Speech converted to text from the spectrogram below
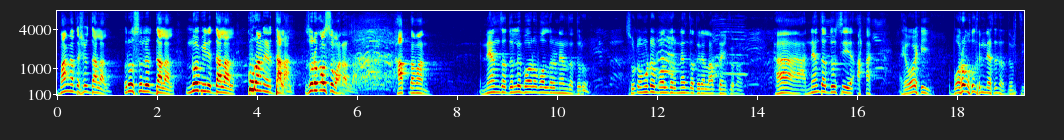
বাংলাদেশের দালাল, রসুলের দালাল, নবীর দালাল, কোরআনের দালাল। জোরকল সোভান আল্লাহ হাত নামান। ন্যানজা ধরলে বড় বল ধরে ন্যানজা ধরুন। ছোটো মোটো বল ধরে ন্যানজা ধরে লাভ নাই কোনো। হ্যাঁ ন্যানজা ধরছি। ওই বড় বল ধরে ন্যানজা ধরছি।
